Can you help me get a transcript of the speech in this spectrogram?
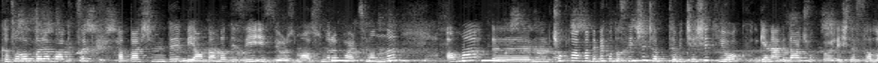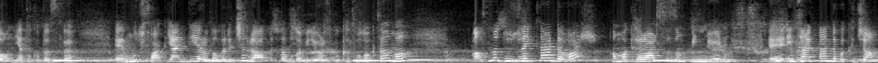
Kataloglara baktık. Hatta şimdi bir yandan da diziyi izliyoruz Masumlar Apartmanı'nı. Ama e, çok fazla bebek odası için tab- tabii çeşit yok. Genelde daha çok böyle işte salon, yatak odası, e, mutfak. Yani diğer odalar için rahatlıkla bulabiliyoruz bu katalogda ama aslında düz renkler de var ama kararsızım bilmiyorum. Ee, internetten de bakacağım.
